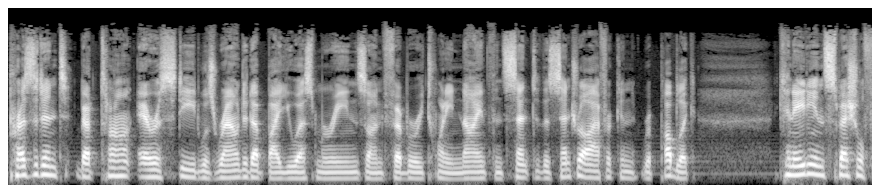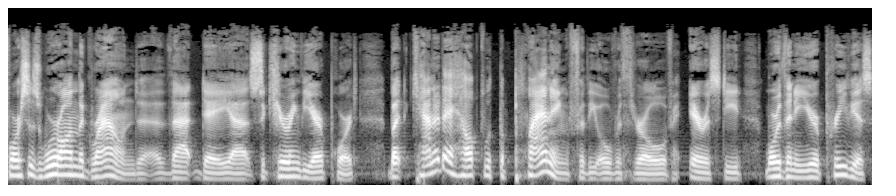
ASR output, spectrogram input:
President Bertrand Aristide was rounded up by U.S. Marines on February 29th and sent to the Central African Republic Canadian Special Forces were on the ground uh, that day, uh, securing the airport, but Canada helped with the planning for the overthrow of Aristide more than a year previous.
